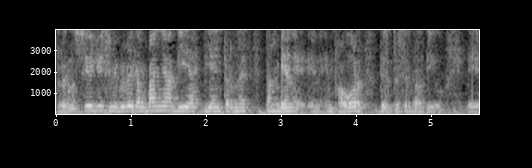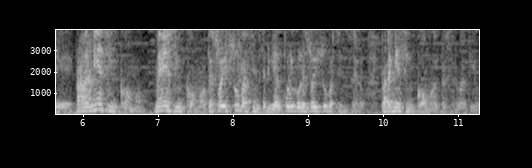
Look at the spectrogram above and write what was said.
reconocidos, yo hice mi propia campaña vía, vía internet también en, en favor del preservativo. Eh, para mí es incómodo, me es incómodo, te soy súper sincero y al público le soy súper sincero. Para mí es incómodo el preservativo.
